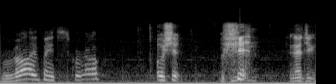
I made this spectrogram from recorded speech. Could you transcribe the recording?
Revive me, scrub! Oh shit! Oh shit! I got you.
